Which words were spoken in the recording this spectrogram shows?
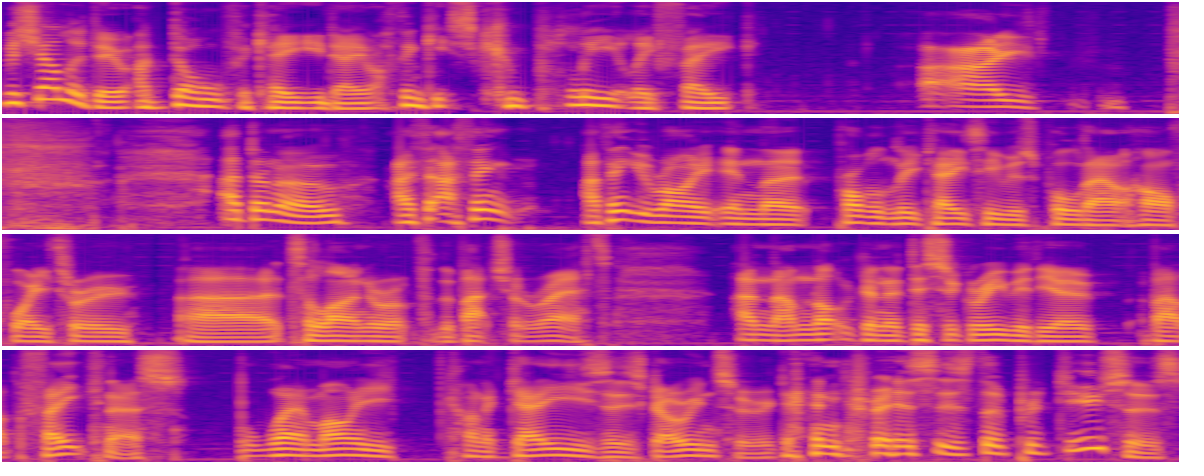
Michelle I do. I don't for Katie Dave. I think it's completely fake. I I don't know. I th- I think I think you're right in that probably Katie was pulled out halfway through uh, to line her up for the Bachelorette, and I'm not going to disagree with you about the fakeness. But where my kind of gaze is going to again, Chris, is the producers.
